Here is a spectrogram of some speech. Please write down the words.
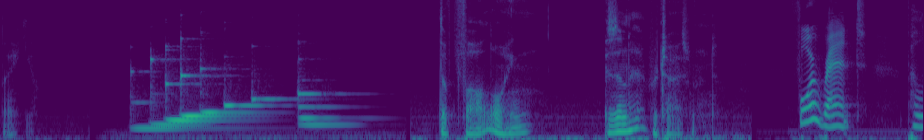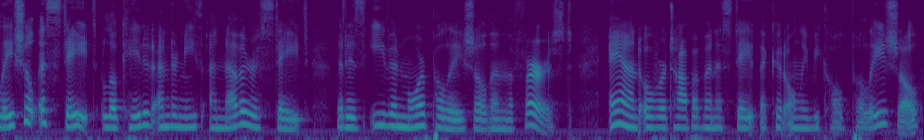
Thank you. The following is an advertisement. For rent palatial estate located underneath another estate that is even more palatial than the first, and over top of an estate that could only be called palatial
